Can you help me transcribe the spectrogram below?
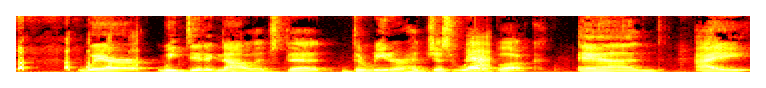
where we did acknowledge that the reader had just read Yeah. a book. And I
